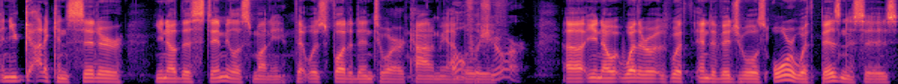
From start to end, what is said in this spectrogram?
and you got to consider, you know, this stimulus money that was flooded into our economy. I oh, for believe. sure. Uh, you know, whether it was with individuals or with businesses.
